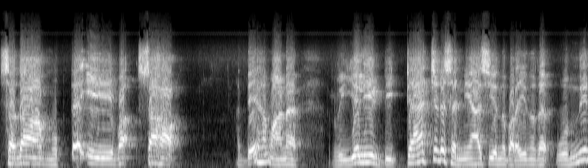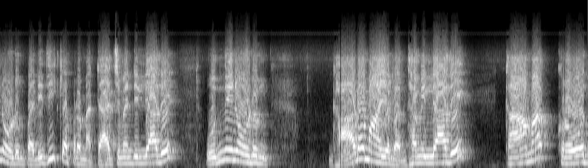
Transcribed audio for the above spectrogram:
സദാ മുക്ത ഏവ സഹ. അദ്ദേഹമാണ് റിയലി ഡിറ്റാച്ച്ഡ് സന്യാസി എന്ന് പറയുന്നത്. ഒന്നിനോടും പരിധിക്കപ്പുറം അറ്റാച്ച്മെന്റ് ഇല്ലാതെ ഒന്നിനോടും ഗാഠമായ ബന്ധമില്ലാതെ കാമ ക്രോധ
